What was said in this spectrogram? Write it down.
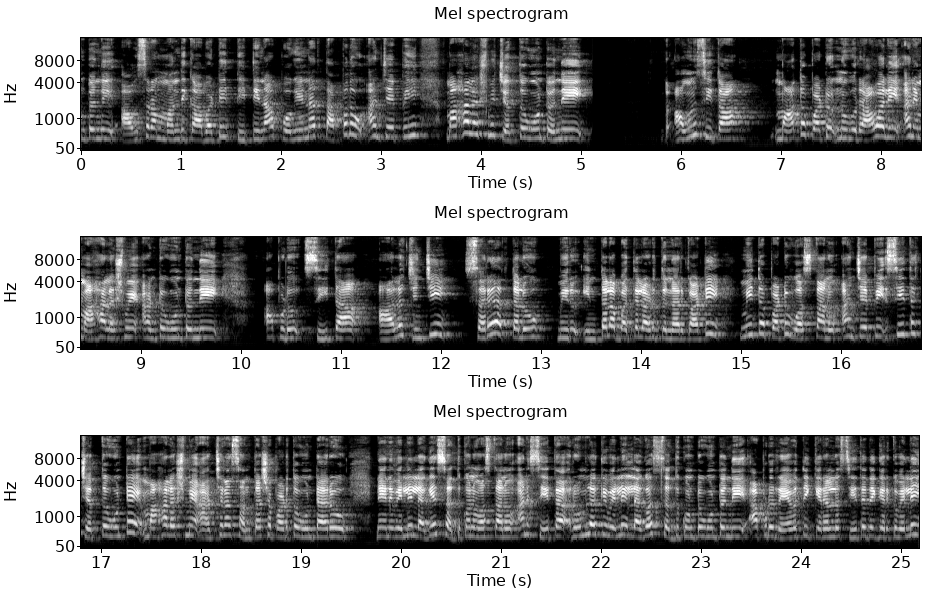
ఉంటుంది. అవసరం మంది కాబట్టి తిట్టినా పొగినా తప్పదు అని చెప్పి మహాలక్ష్మి చెప్తూ ఉంటుంది. అవును సీత మాతో పాటు నువ్వు రావాలి అని మహాలక్ష్మి అంటూ ఉంటుంది. అప్పుడు సీత ఆలోచించి సరే అత్తలు మీరు ఇంతలా బత్తలాడుతున్నారు కాబట్టి మీతో పాటు వస్తాను అని చెప్పి సీత చెప్తూ ఉంటే మహాలక్ష్మి అర్చన సంతోషపడుతూ ఉంటారు. నేను వెళ్ళి లగేజ్ సర్దుకొని వస్తాను అని సీత రూమ్లోకి వెళ్ళి లగేజ్ సర్దుకుంటూ ఉంటుంది. అప్పుడు రేవతి కిరణ్లు సీత దగ్గరికి వెళ్ళి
